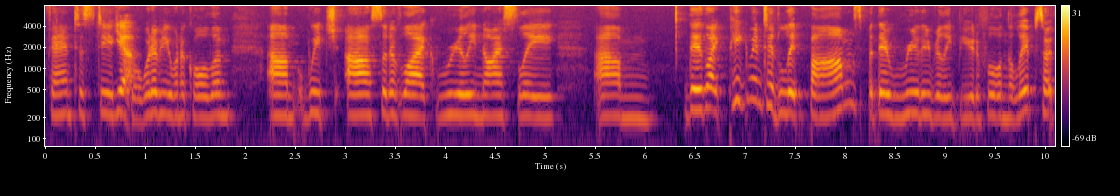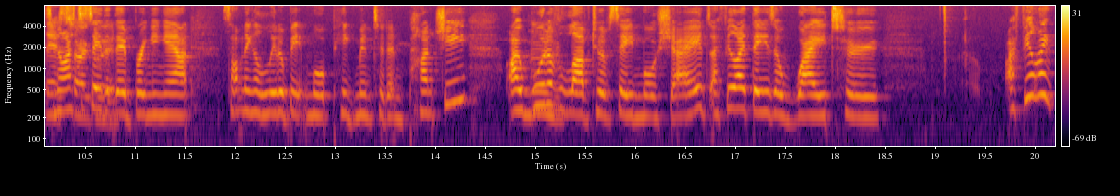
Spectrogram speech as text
Fantastick Yeah. or whatever you want to call them, um, which are sort of like really nicely. Um, they're like pigmented lip balms, but they're really, really beautiful on the lips. So it's They're nice so to see that they're bringing out something a little bit more pigmented and punchy. I would have loved to have seen more shades. I feel like these are way too. I feel like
